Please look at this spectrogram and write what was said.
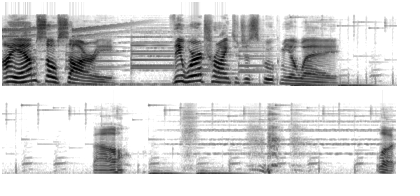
I am so sorry. They were trying to just spook me away. Bow. Look,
